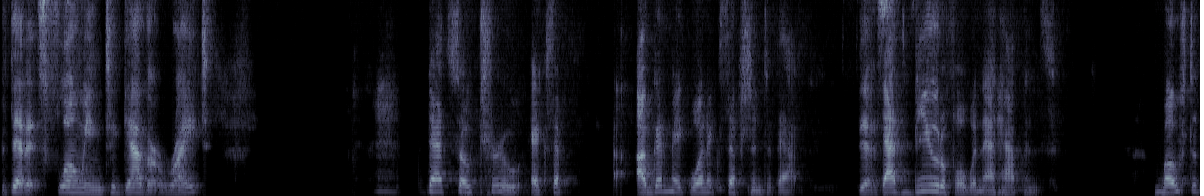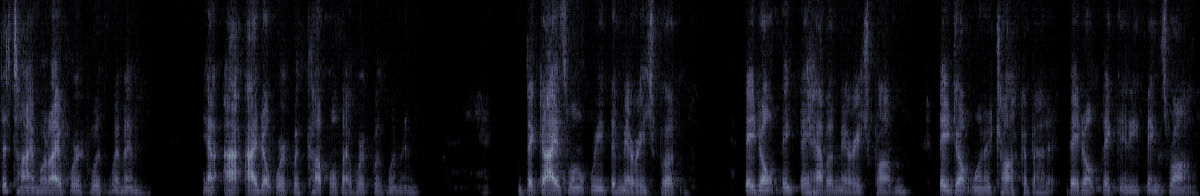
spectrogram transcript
but that it's flowing together, right? That's so true, except I'm going to make one exception to that. Yes. That's beautiful when that happens. Most of the time, when I've worked with women, and I, I don't work with couples, I work with women, the guys won't read the marriage book. They don't think they have a marriage problem. They don't want to talk about it. They don't think anything's wrong.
